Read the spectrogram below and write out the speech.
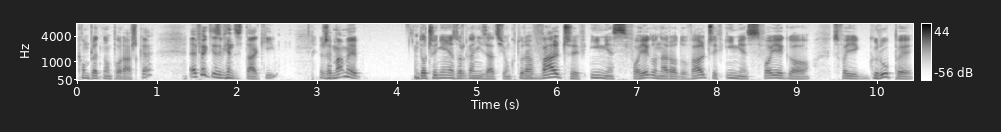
kompletną porażkę. Efekt jest więc taki, że mamy do czynienia z organizacją, która walczy w imię swojego narodu, walczy w imię swojego, swojej grupy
